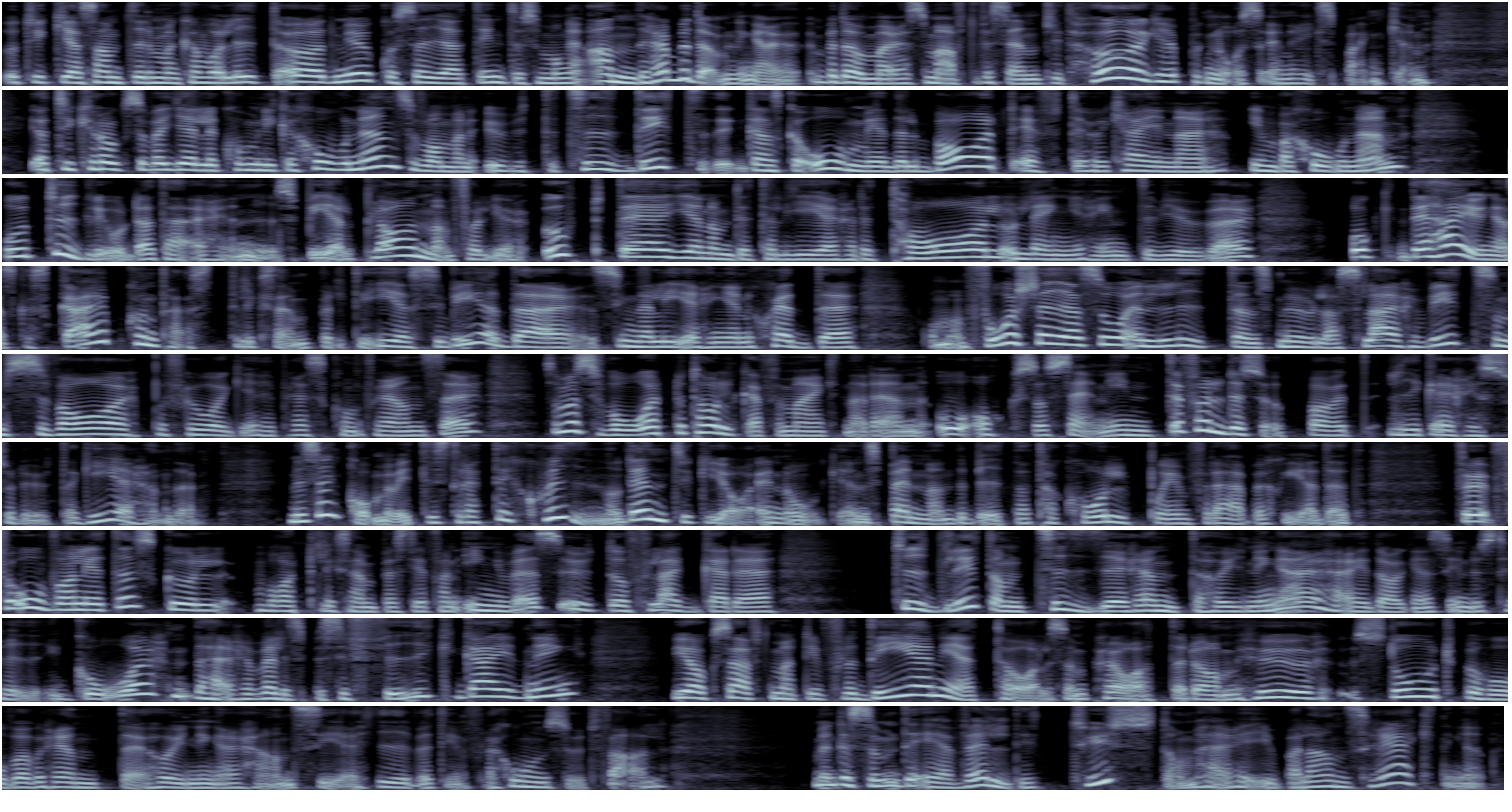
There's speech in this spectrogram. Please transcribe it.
Då tycker jag samtidigt man kan vara lite ödmjuk och säga att det inte är så många andra bedömningar, bedömare som har haft väsentligt högre prognoser än Riksbanken. Jag tycker också vad gäller kommunikationen så var man ute tidigt, ganska omedelbart efter Ukraina-invasionen och tydliggjorde att det här är en ny spelplan. Man följer upp det genom detaljerade tal och längre intervjuer. Och det här är en ganska skarp kontrast till exempel till ECB där signaleringen skedde, om man får säga så, en liten smula slarvigt som svar på frågor i presskonferenser som var svårt att tolka för marknaden och också sen inte följdes upp av ett lika resolut agerande. Men sen kommer vi till strategin och den tycker jag är nog en spännande bit att ha koll på inför det här beskedet. För, för ovanlighetens skull var till exempel Stefan Ingves ute och flaggade tydligt om tio räntehöjningar här i Dagens Industri igår. Det här är en väldigt specifik guidning. Vi har också haft Martin Flodén i ett tal som pratade om hur stort behov av räntehöjningar han ser givet inflationsutfall. Men det som det är väldigt tyst om här är ju balansräkningen.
